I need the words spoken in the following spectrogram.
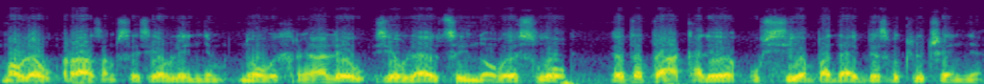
Маўляў, разам са з'яўленнем новых рэаліяў з'яўляюцца і новыя словы. Это так, але ўсе бадай без выключэння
